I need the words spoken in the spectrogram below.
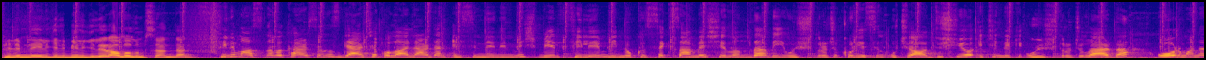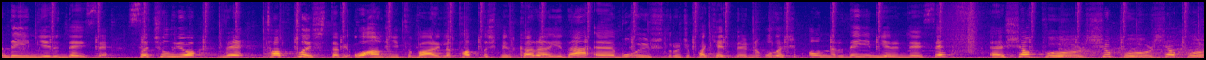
filmle ilgili bilgileri alalım senden. Film aslına bakarsanız gerçek olaylardan esinlenilmiş bir film. 1985 yılında bir uyuşturucu kuryesinin uçağı düşüyor. İçindeki uyuşturucular da ormana deyim yerindeyse saçılıyor ve tatlış tabii o an itibariyle tatlış bir kara ayı da e, bu uyuşturucu paketlerine ulaşıp onları deyim yerindeyse e, şapur şupur şapur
